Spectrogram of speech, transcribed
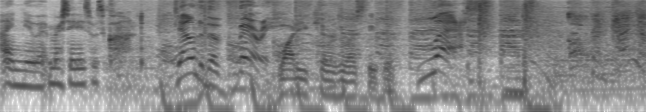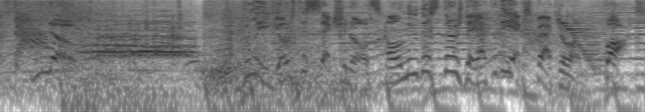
I knew it. Mercedes was cloned. Down to the very Why do you care who I sleep with? last. No. Glee goes to sectionals. All new this Thursday after the X Factor on Fox.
